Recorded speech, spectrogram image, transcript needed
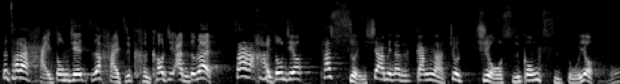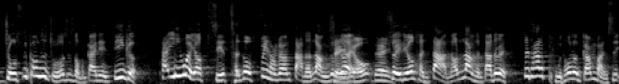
是插在海中间，只是海只很靠近岸，对不对？插在海中间哦，它水下面那个缸啊，就九十公尺左右。九十公尺左右是什么概念？第一个，它因为要承承受非常非常大的浪，对不对？水流，对，水流很大，然后浪很大，对不对？所以它的普通的钢板是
